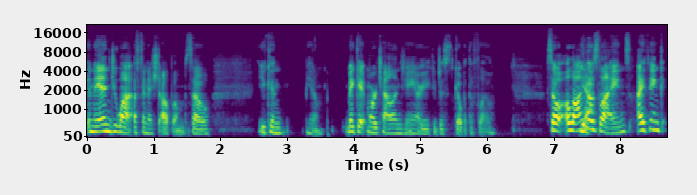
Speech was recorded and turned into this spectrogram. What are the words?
in the end, you want a finished album, so you can, you know, make it more challenging, or you could just go with the flow. So along yeah. those lines, I think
